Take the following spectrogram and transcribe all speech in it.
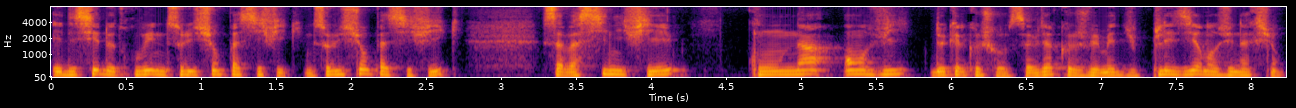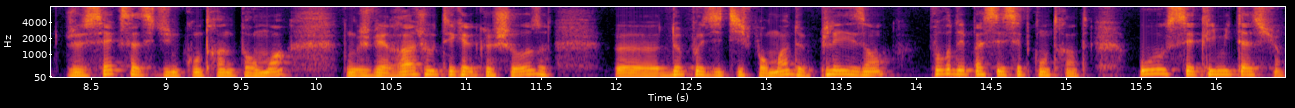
et d'essayer de trouver une solution pacifique. Une solution pacifique, ça va signifier qu'on a envie de quelque chose. Ça veut dire que je vais mettre du plaisir dans une action. Je sais que ça c'est une contrainte pour moi, donc je vais rajouter quelque chose euh, de positif pour moi, de plaisant pour dépasser cette contrainte ou cette limitation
